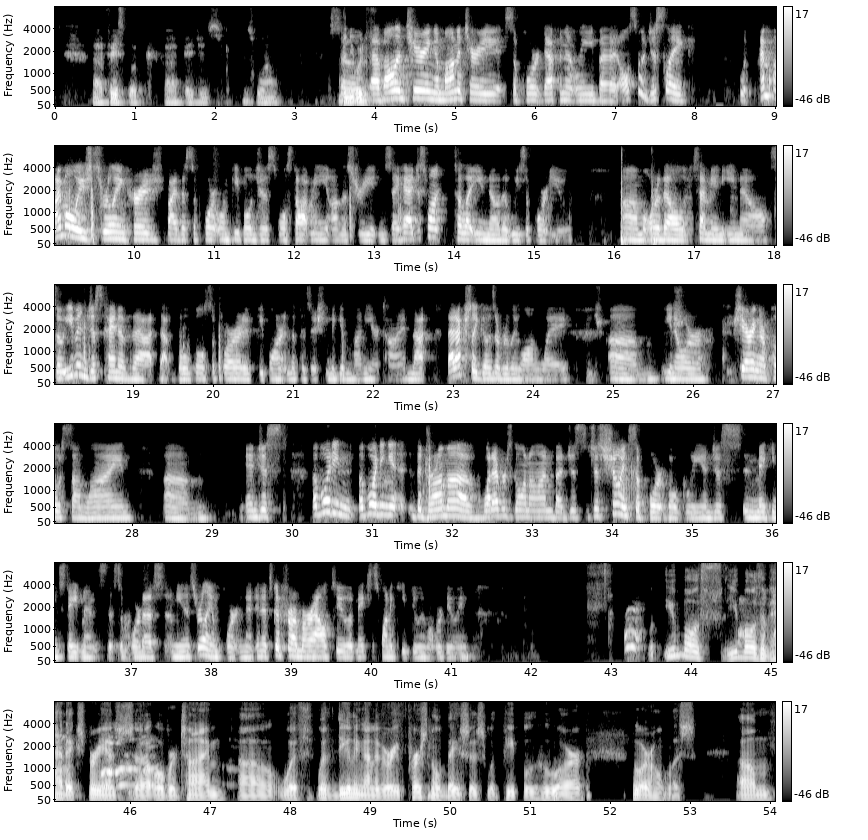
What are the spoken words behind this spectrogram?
uh, Facebook uh, pages as well. So would- yeah, volunteering and monetary support definitely, but also just like w- I'm I'm always just really encouraged by the support when people just will stop me on the street and say, "Hey, I just want to let you know that we support you." Um, or they'll send me an email. So even just kind of that that vocal support, if people aren't in the position to give money or time, that that actually goes a really long way. Um, you know, or sharing our posts online, um, and just avoiding avoiding it, the drama of whatever's going on, but just just showing support vocally and just and making statements that support us. I mean, it's really important and it's good for our morale too. It makes us want to keep doing what we're doing. You both, you both have had experience uh, over time uh, with with dealing on a very personal basis with people who are who are homeless. Um,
